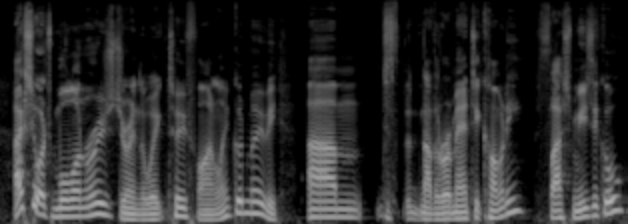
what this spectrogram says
I actually watched Moulin Rouge during the week too. Finally, good movie. Um, just another romantic comedy slash musical.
